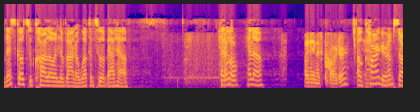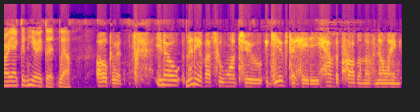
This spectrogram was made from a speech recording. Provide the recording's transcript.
Let's go to Carlo in Nevada. Welcome to About Health. Hello. Hello. My name is Carter. Oh, Carter. I'm sorry. I couldn't hear it good. Well. Oh, good. You know, many of us who want to give to Haiti have the problem of knowing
